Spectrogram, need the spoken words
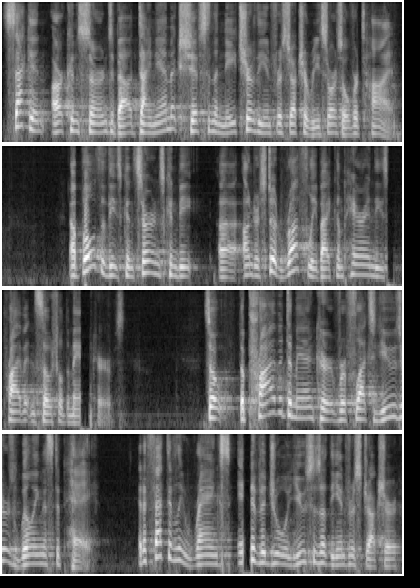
Second are concerns about dynamic shifts in the nature of the infrastructure resource over time. Now, both of these concerns can be uh, understood roughly by comparing these private and social demand curves. So, the private demand curve reflects users' willingness to pay. It effectively ranks individual uses of the infrastructure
